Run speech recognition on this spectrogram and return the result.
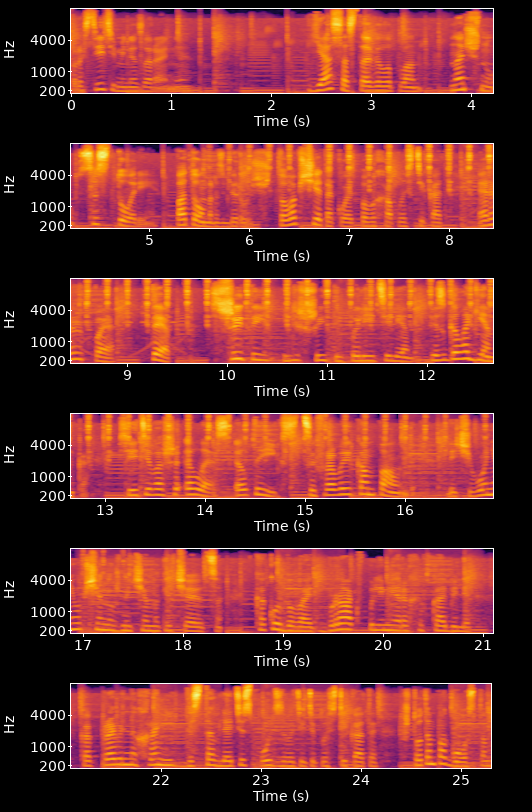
простите меня заранее. Я составила план. Начну с истории. Потом разберусь, что вообще такое ПВХ-пластикат, РРП, ТЭП, сшитый или шитый полиэтилен, без галогенка, все эти ваши ЛС, LTX, цифровые компаунды, для чего они вообще нужны, чем отличаются, какой бывает брак в полимерах и в кабеле, как правильно хранить, доставлять, использовать эти пластикаты, что там по ГОСТам,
